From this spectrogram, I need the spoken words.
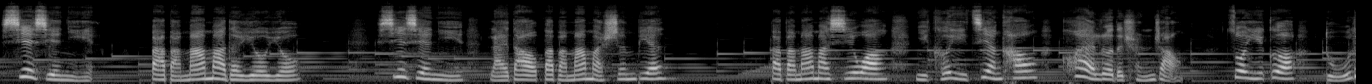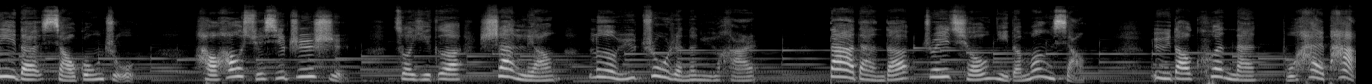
谢谢你，爸爸妈妈的悠悠。谢谢你来到爸爸妈妈身边。爸爸妈妈希望你可以健康快乐的成长，做一个独立的小公主，好好学习知识，做一个善良、乐于助人的女孩。大胆地追求你的梦想，遇到困难不害怕，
